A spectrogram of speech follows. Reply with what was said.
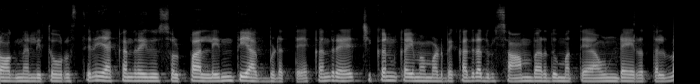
ಲಾಗ್ನಲ್ಲಿ ತೋರಿಸ್ತೀನಿ. ಯಾಕಂದರೆ ಇದು ಸ್ವಲ್ಪ ಲೆಂತಿ ಆಗಿಬಿಡುತ್ತೆ. ಯಾಕಂದರೆ ಚಿಕನ್ ಕೈಮಾ ಮಾಡಬೇಕಾದ್ರೆ ಅದ್ರ ಸಾಂಬಾರ್ದು ಮತ್ತು ಉಂಡೆ ಇರುತ್ತಲ್ವ,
